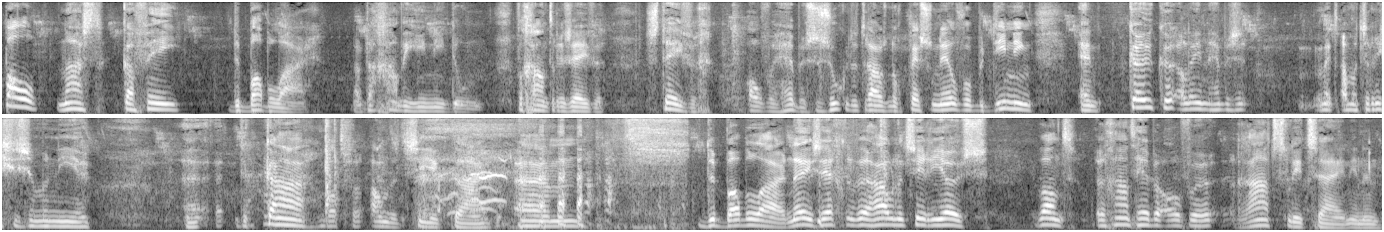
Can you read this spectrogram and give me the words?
pal naast café De Babbelaar. Nou, dat gaan we hier niet doen. We gaan het er eens even stevig over hebben. Ze zoeken er trouwens nog personeel voor bediening en keuken. Alleen hebben ze met amateuristische manier uh, de K wat veranderd, zie ik daar. Um, de babbelaar. Nee, zegt we houden het serieus. Want we gaan het hebben over raadslid zijn in een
